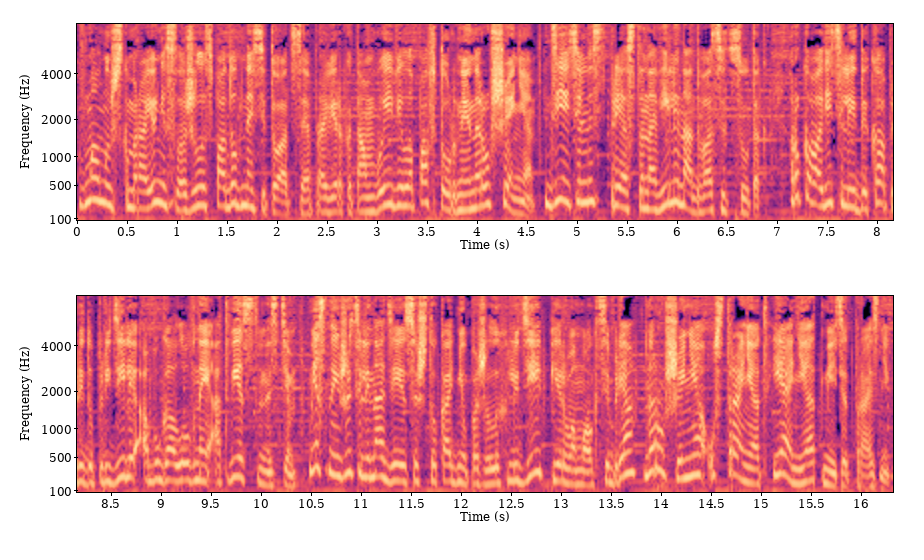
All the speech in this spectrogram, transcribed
В Малмышском районе сложилась подобная ситуация. Проверка там выявила повторные нарушения. Деятельность приостановили на 20 суток. Руководители ИДК предупредили об уголовной ответственности. Местные жители надеются, что ко Дню пожилых людей 1 октября нарушения устранят, и они отметят праздник.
